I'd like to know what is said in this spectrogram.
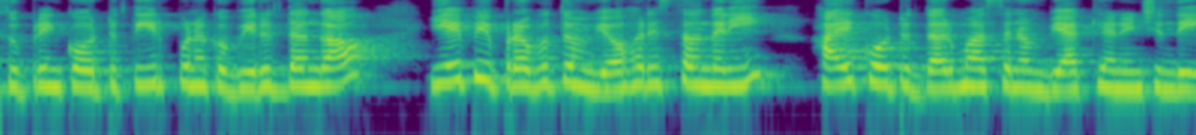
సుప్రీంకోర్టు తీర్పునకు విరుద్ధంగా ఏపీ ప్రభుత్వం వ్యవహరిస్తోందని హైకోర్టు ధర్మాసనం వ్యాఖ్యానించింది.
